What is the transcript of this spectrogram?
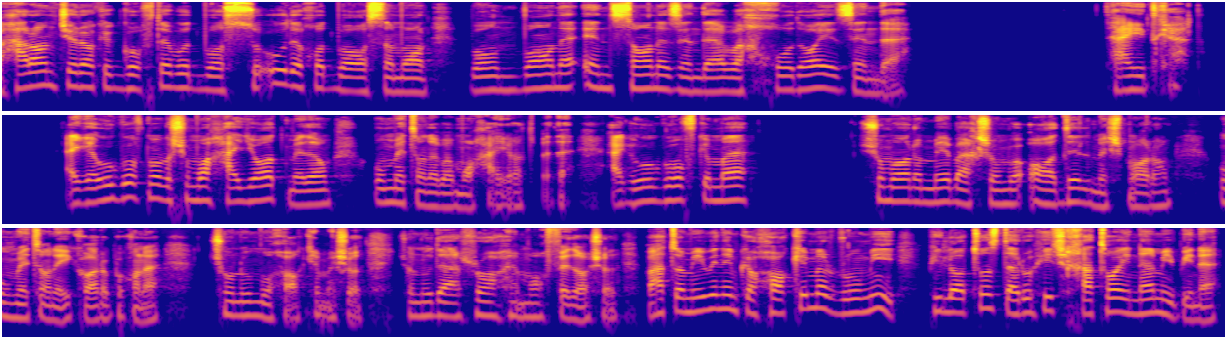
و هر آنچه را که گفته بود با صعود خود به آسمان به عنوان انسان زنده و خدای زنده تایید کرد. اگر او گفت ما به شما حیات میدم او می‌تونه به ما حیات بده. اگر او گفت که من شما رو میبخشم و عادل مشمارم او می‌تونه این کار بکنه. چون او محاکمه شد چون او در راه ما فدا شد. و حتی می‌بینیم که حاکم رومی پیلاتوس در او هیچ خطایی نمی‌بینه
